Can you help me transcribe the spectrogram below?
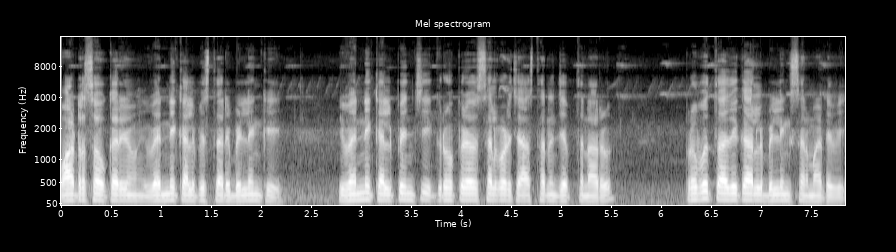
వాటర్ సౌకర్యం ఇవన్నీ కల్పిస్తారు ఈ బిల్డింగ్కి. ఇవన్నీ కల్పించి గృహప్రవేశాలు కూడా చేస్తారని చెప్తున్నారు ప్రభుత్వ అధికారుల బిల్డింగ్స్ అన్నమాట ఇవి.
